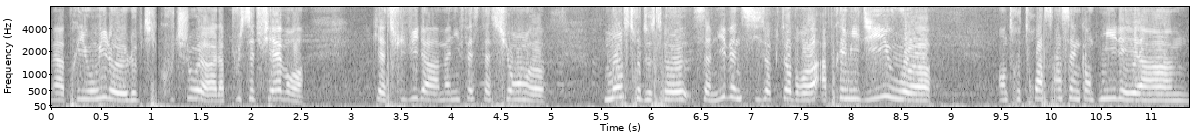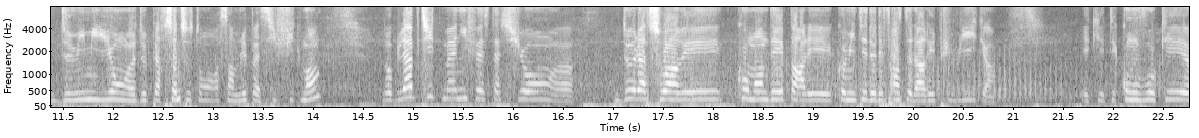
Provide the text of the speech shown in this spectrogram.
Mais a priori, le, petit coup de chaud, la poussée de fièvre qui a suivi la manifestation euh, monstre de ce samedi 26 octobre après-midi où euh, entre 350 000 et un demi-million de personnes se sont rassemblées pacifiquement. Donc la petite manifestation euh, de la soirée commandée par les comités de défense de la République et qui était convoquée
